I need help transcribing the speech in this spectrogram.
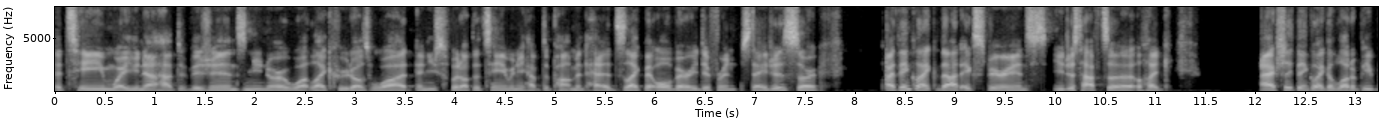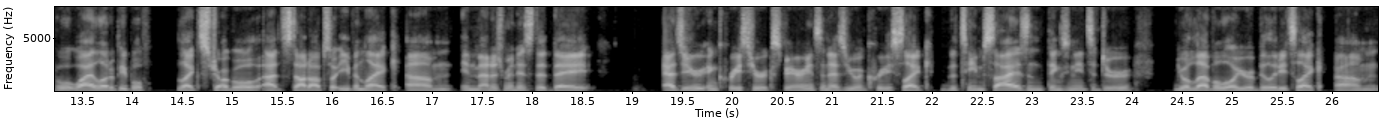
a team where you now have divisions and you know what like who does what and you split up the team and you have department heads like they're all very different stages so i think like that experience you just have to like i actually think like a lot of people why a lot of people like struggle at startups or even like um in management is that they as you increase your experience and as you increase like the team size and things you need to do your level or your ability to like um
